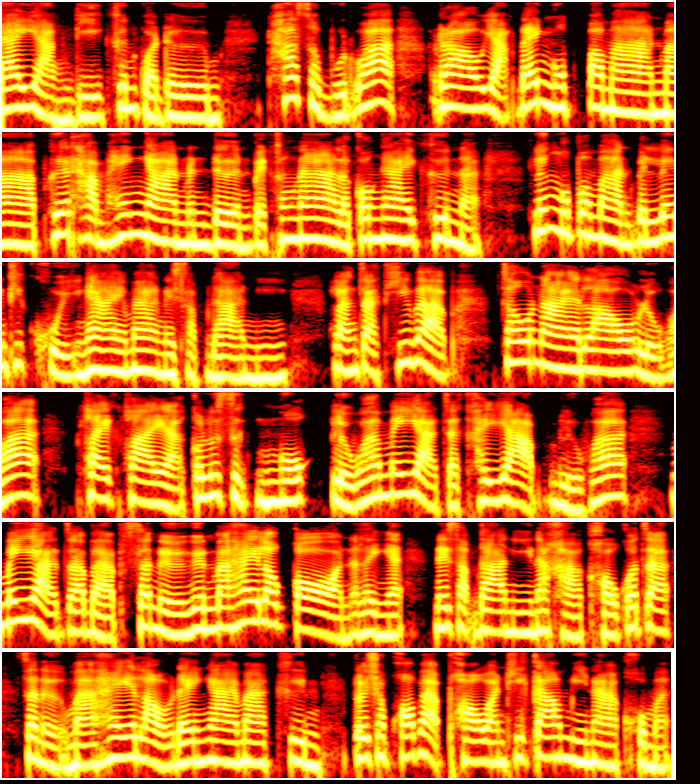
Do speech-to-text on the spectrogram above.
ได้อย่างดีขึ้นกว่าเดิม ถ้าสมมติว่าเราอยากได้งบประมาณมา เพื่อทำให้งานมันเดินไปข้างหน้าแล้วก็ง่ายขึ้นน่ะ รื่องงบประมาณเป็นเรื่องที่คุยง่ายมากในสัปดาห์นี้ หลังจากที่แบบเจ้านายเราหรือว่าใครๆอะก็รู้สึกงก หรือว่าไม่อยากจะขยับหรือว่าไม่อยากจะแบบเสนอเงินมาให้เราก่อนอะไรเงี้ยในสัปดาห์นี้นะคะ เขาก็จะเสนอมาให้เราได้ง่ายมากขึ้น โดยเฉพาะแบบพอวันที่ 9 มีนาคมอะ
